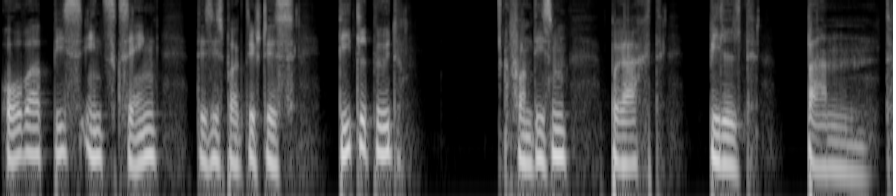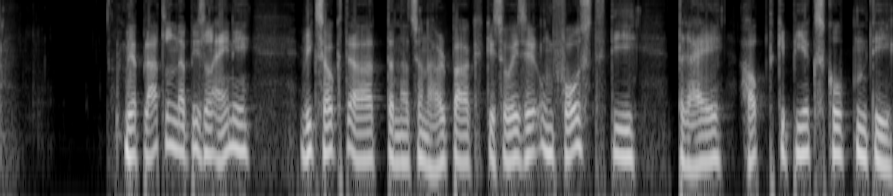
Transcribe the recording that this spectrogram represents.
ober bis ins Xeng, das ist praktisch das Titelbild von diesem Prachtbildband. Wir platteln ein bisschen ein. Wie gesagt, äh, der Nationalpark Gesäuse umfasst die drei Hauptgebirgsgruppen, die,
